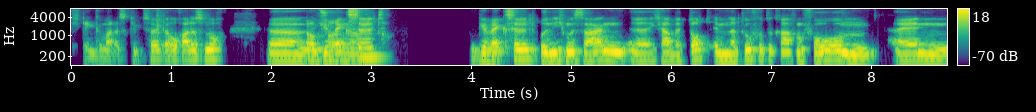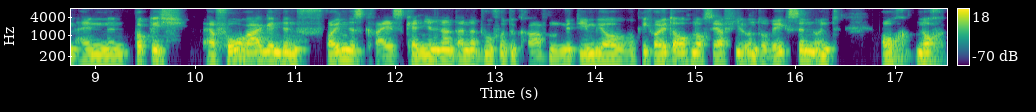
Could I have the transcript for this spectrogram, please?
ich denke mal, das gibt es heute auch alles noch, äh, gewechselt. Schon, ja gewechselt und ich muss sagen, äh, ich habe dort im Naturfotografenforum einen, einen wirklich hervorragenden Freundeskreis kennengelernt an Naturfotografen, mit dem wir wirklich heute auch noch sehr viel unterwegs sind und auch noch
